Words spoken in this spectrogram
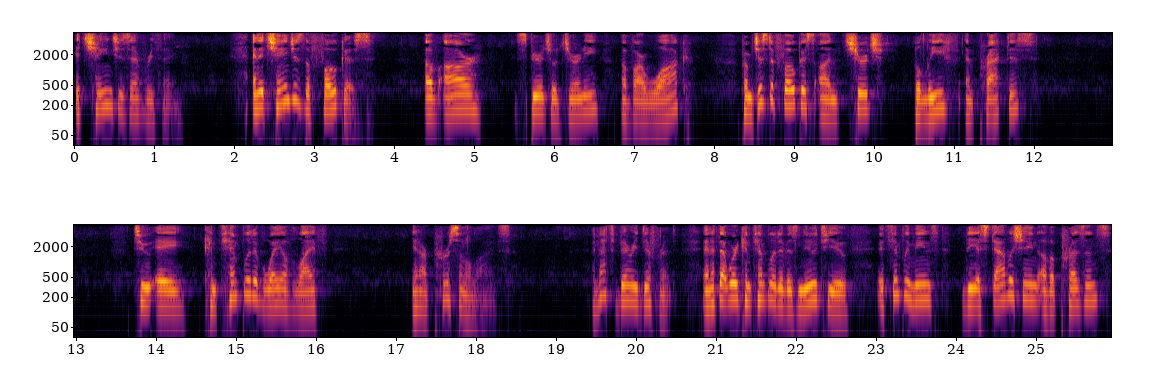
it changes everything. And it changes the focus of our spiritual journey, of our walk, from just a focus on church belief and practice to a contemplative way of life in our personal lives. And that's very different. And if that word contemplative is new to you, it simply means the establishing of a presence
